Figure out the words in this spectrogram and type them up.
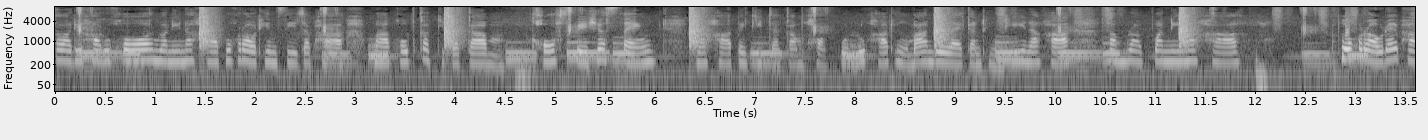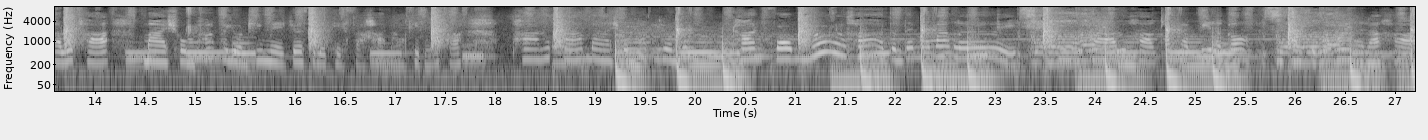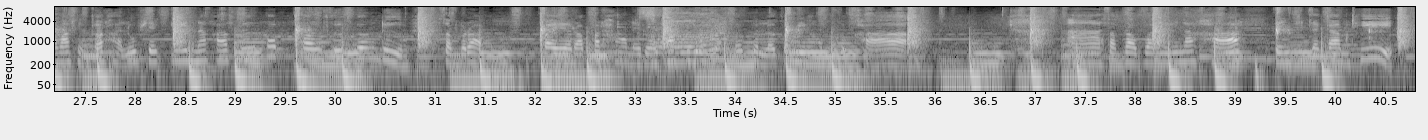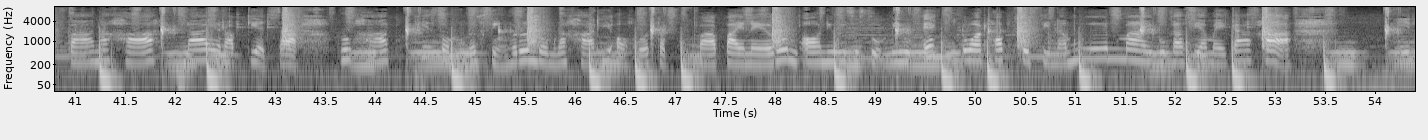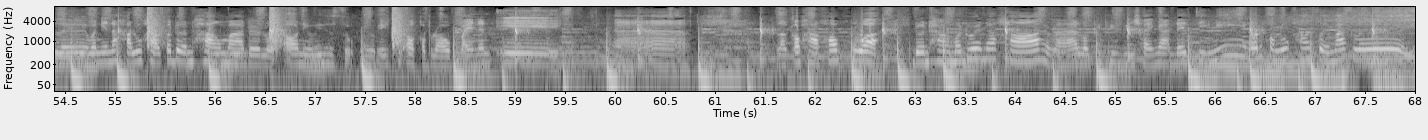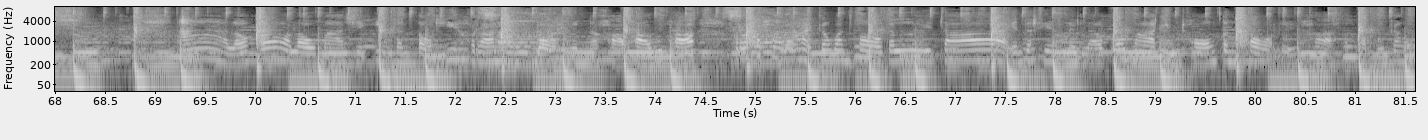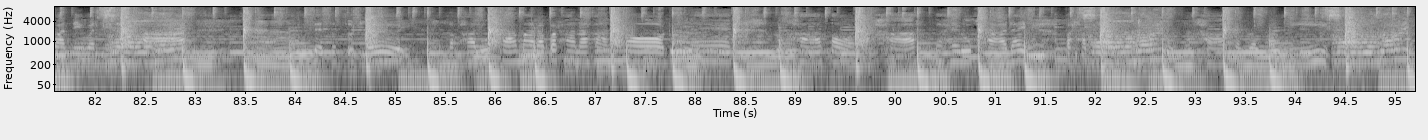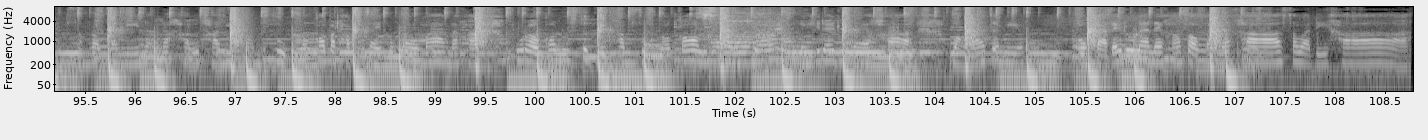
สวัสดีค่ะทุกคนวันนี้นะคะ พวกเราทีมซีจะพามาพบกับกิจกรรม c o Special t h a n k นะคะ เป็นกิจกรรมขอบคุณลูกค้าถึงบ้านดูแลกันถึงที่นะคะสำหรับวันนี้นะคะ พวกเราได้พาลูกค้ามาชมภาพยนตร์ที่เมเจอร์ซิลิเพกสาขาลังสิตนะคะ พาลูกค้ามาชมภาพยนตร์เรื่อง Transformer ค่ะตื่นเต้นมากๆเลยนี่นะคะลูกค้าก็แฮปปี้แล้วก็มีความสุขมาก ถึงก็ถ่ายรูปเช็คอินนะคะ ซื้อป๊อปคอร์นซื้อเครื่องดื่มสำหรับไปรับประทานในโรงภาพยนตร์อย่างเพลิดเพลินแล้วก็มีความสุขค่ะสำหรับวันนี้นะคะ เป็นกิจกรรมที่ฟ้านะคะ ได้รับเกียรติจากลูกค้าพี่สมนึกสิงห์รื่นรมนะคะ ที่ออกรถกับฟ้าไปในรุ่น All New Isuzu Mu X ตัวท็อปสุดสีน้ำเงินใหม่บูกาเซียไมก้าค่ะ นี่เลย วันนี้นะคะ ลูกค้าก็เดินทางมาโดยรถ All New Isuzu Mu X ที่ออกกับเราไปนั่นเองอ่าแล้วก็พาครอบครัวเดินทางมาด้วยนะคะ เห็นไหมรถ PPV ใช้งานได้จริงนี่รถของลูกค้าสวยมากเลยอ่าแล้วก็เรามาเช็คอินกันต่อที่ร้านอาหารบ่อเงินนะคะพาลูกค้ารับประทานอาหารกลางวันต่อกันเลยจ้าเอนเตอร์เทนเสร็จแล้วก็มาอิ่มท้องกันต่อเลยค่ะสำหรับมื้อกลางวันในวันนี้นะคะาลูกค้ามารับประทานอาหารต่อดูแลลูกค้าต่อนะคะเพื่อให้ลูกค้าได้ประทับใจมากที่สุดนะคะสำหรับวันนี้สำหรับวันนี้นั้นนะคะ ลูกค้ามีความสุขแล้วก็ประทับใจพวกเรามากนะคะ พวกเราก็รู้สึกมีความสุขแล้วก็รู้สึกเกียรติมากเลยที่ได้ดูแลค่ะ หวังว่าจะมีโอกาสได้ดูแลในครั้งต่อไปนะคะ สวัสดีค่ะ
